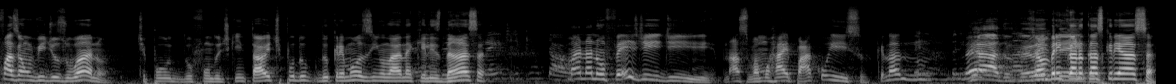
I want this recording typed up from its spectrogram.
fazer um vídeo zoando, tipo do fundo de quintal e tipo do, do cremosinho lá, né? Que eles dançam. Frente de quintal. Mas nós não fez de, de. Nossa, vamos hypar com isso. Porque nós não. Viado, eu Estamos brincando com as crianças.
